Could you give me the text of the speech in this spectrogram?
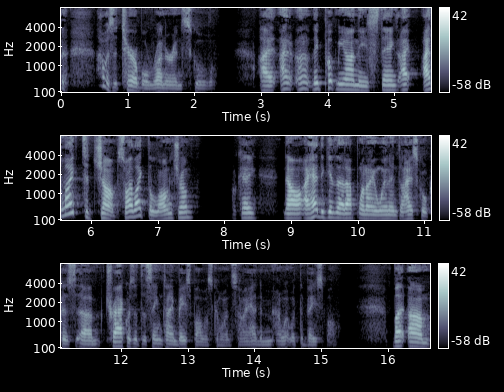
I was a terrible runner in school. I, I, I, they put me on these things. I, I like to jump, so I like the long jump. Okay? Now, I had to give that up when I went into high school because um, track was at the same time baseball was going, so I had to. I went with the baseball. But um,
